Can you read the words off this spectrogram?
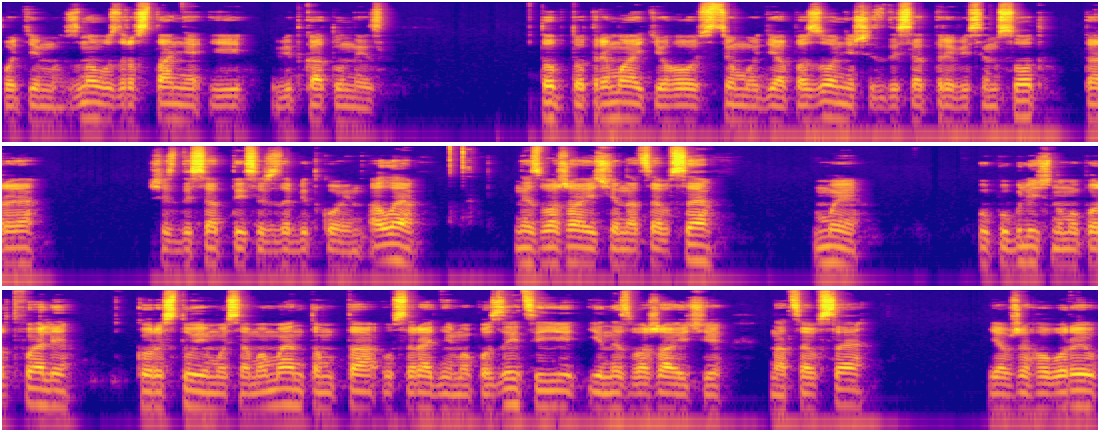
потім знову зростання і відкат униз. Тобто тримають його ось в цьому діапазоні 63 800 60 тисяч за біткоін. Але, незважаючи на це все, ми у публічному портфелі користуємося моментом та усередньому позиції, і незважаючи на це все, я вже говорив,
